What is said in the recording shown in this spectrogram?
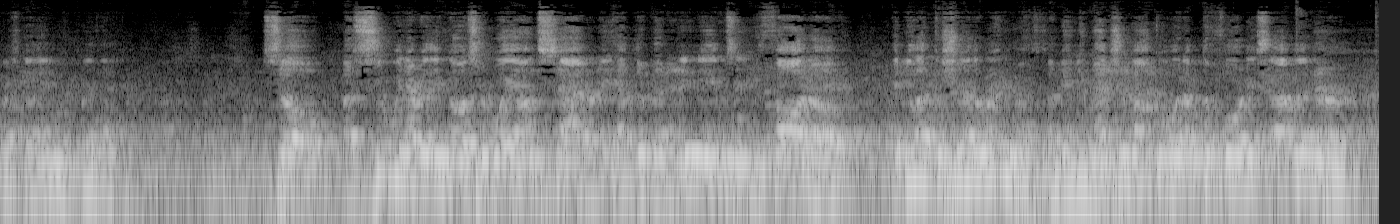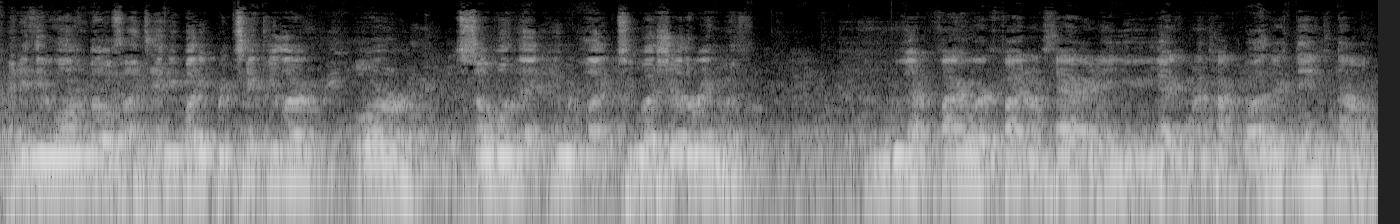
we're still aiming for that. So, assuming everything goes your way on Saturday, have there been any names that you thought of that you'd like to share the ring with? I mean, you mentioned about going up to 47 or anything along those lines. Anybody particular or someone that you would like to uh, share the ring with? We got a firework fight on Saturday. You, you guys want to talk about other things now?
